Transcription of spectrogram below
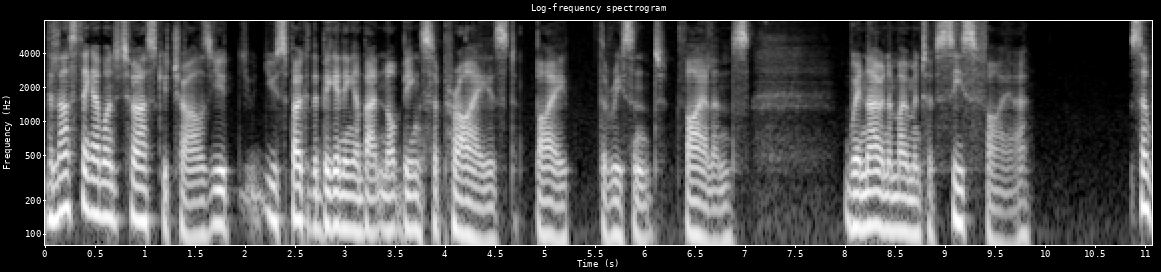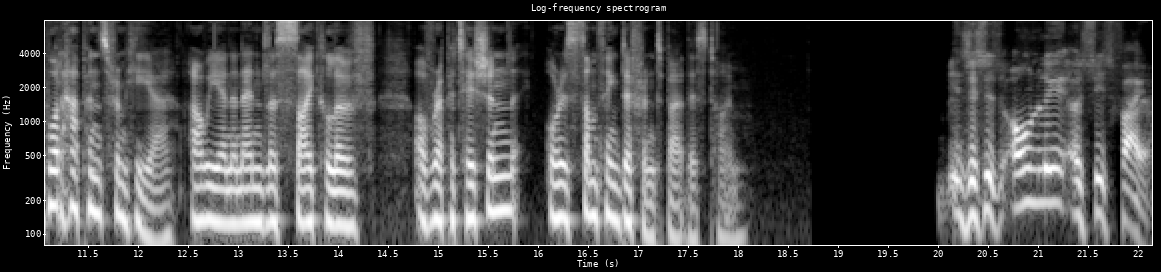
The last thing I wanted to ask you, Charles, you you spoke at the beginning about not being surprised by the recent violence. We're now in a moment of ceasefire. So what happens from here? Are we in an endless cycle of of repetition? Or is something different about this time? This is only a ceasefire.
